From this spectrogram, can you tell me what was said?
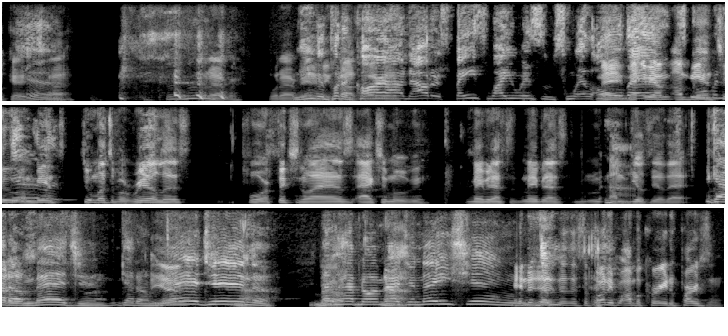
Okay, Yeah. uh, Mhm. whatever, whatever. You can put a car out in outer space while you in some swim. Maybe, old maybe ass I'm, I'm being scuba too I'm being too much of a realist for a fictional ass action movie. Maybe that's maybe that's I'm guilty of that. You gotta imagine. You gotta Yeah. imagine. Nah. I don't have no nah. imagination. And The- the, that's the funny part. I'm a creative person,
